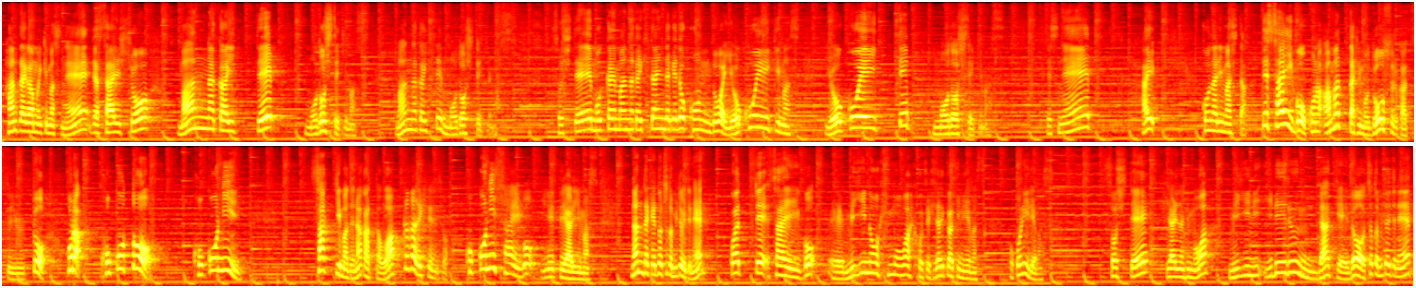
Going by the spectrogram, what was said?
反対側も行きますね。じゃあ最初真ん中行って戻していきます。真ん中行って戻していきます。そしてもう一回真ん中行きたいんだけど今度は横へ行きます。横へ行って戻していきます。ですね。はい。こうなりました。で最後この余った紐どうするかっていうとほらこことここにさっきまでなかった輪っかができてるんですよ。ここに最後入れてやります。なんだけどちょっと見といてね。こうやって最後、えー、右の紐はこっち左側に入れます。ここに入れます。そして左の紐は右に入れるんだけどちょっと見といてね。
